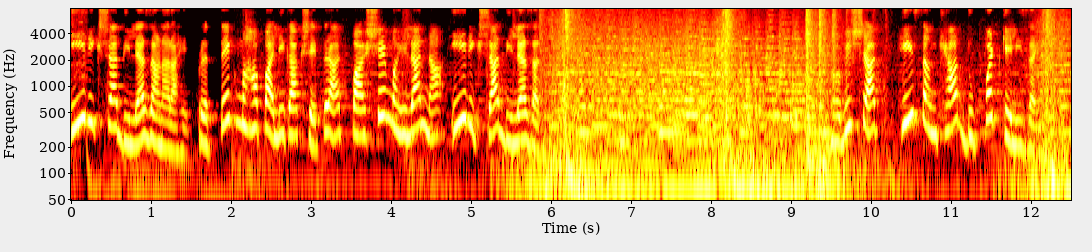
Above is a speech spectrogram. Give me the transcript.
ई रिक्षा दिल्या जाणार आहेत. प्रत्येक महापालिका क्षेत्रात पाचशे महिलांना ई रिक्षा दिल्या जातील. भविष्यात ही संख्या दुप्पट केली जाईल.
